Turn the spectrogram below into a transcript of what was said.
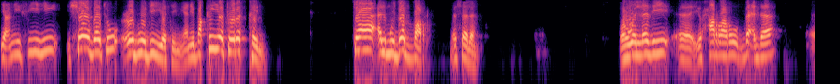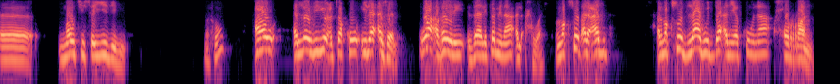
يعني فيه شوبة عبودية يعني بقية رق. كالمدبر مثلا. وهو الذي آه، يحرر بعد آه، موت سيده. مفهوم؟ أو الذي يعتق إلى أجل وغير ذلك من الأحوال. المقصود العبد المقصود لا بد أن يكون حرا.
